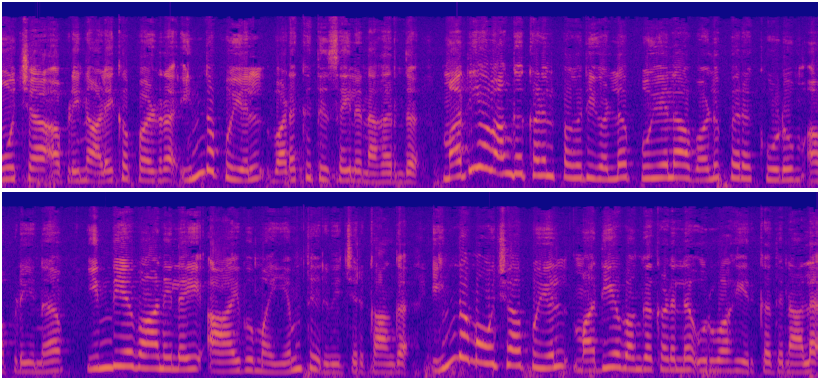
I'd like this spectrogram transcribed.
மோச்சா அப்படின்னு அழைக்கப்படுற இந்த புயல் வடக்கு திசையில நகர்ந்து மத்திய வங்கக்கடல் பகுதிகளில் புயலா வலுப்பெறக்கூடும் அப்படின்னு இந்திய வானிலை ஆய்வு மையம் தெரிவிச்சிருக்காங்க. இந்த மோஜா புயல் மத்திய வங்கக்கடல உருவாகி இருக்கிறதுனால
